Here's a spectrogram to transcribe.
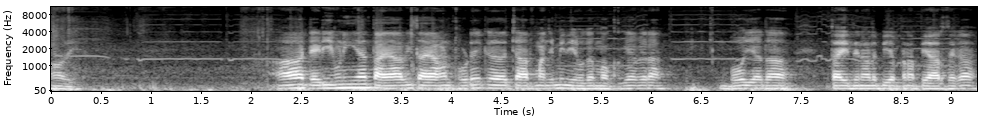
ਆ ਦੇ ਆ ਡੈਡੀ ਹੁਣੀ ਆ ਤਾਇਆ ਵੀ ਤਾਇਆ ਹੁਣ ਥੋੜੇ 4-5 ਮਹੀਨੇ ਹੋ ਗਏ ਮੁੱਕ ਗਿਆ ਮੇਰਾ। ਬਹੁਤ ਜ਼ਿਆਦਾ ਤਾਈ ਦੇ ਨਾਲ ਵੀ ਆਪਣਾ ਪਿਆਰ ਸੀਗਾ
